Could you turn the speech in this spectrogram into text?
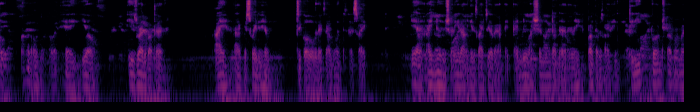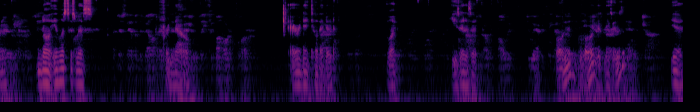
Oh, oh, oh, oh, hey, yo, he's right about that. I I persuaded him to go over there to that one that site. Yeah, I knew he was trying to get out and get his life together. I, I knew I shouldn't have done that. And he brought up his life. Did he go in jail for murder? No, it was dismissed for now. Aaron didn't kill that dude. What? He's innocent. Oh, Owen? Lauren is innocent? Yeah.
